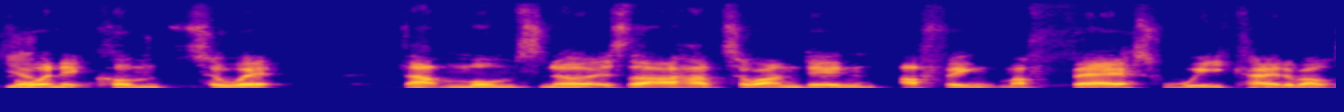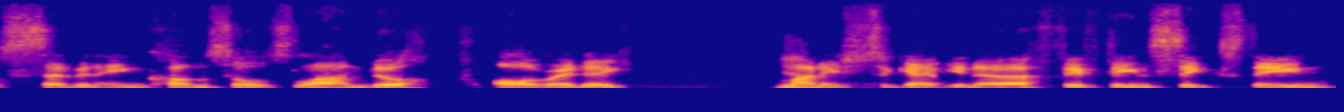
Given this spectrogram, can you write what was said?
Yep. when it comes to it. That month's notice that I had to hand in, I think my first week I had about 17 consults lined up already. Yep. Managed to get, you know, 15, 16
